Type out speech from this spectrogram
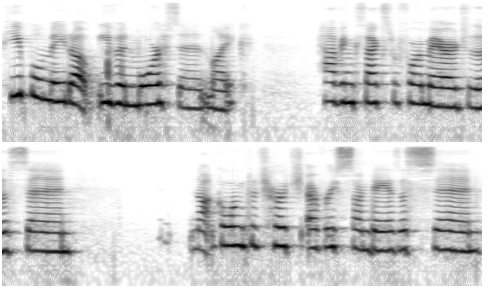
people made up even more sin, like having sex before marriage is a sin, not going to church every Sunday is a sin,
